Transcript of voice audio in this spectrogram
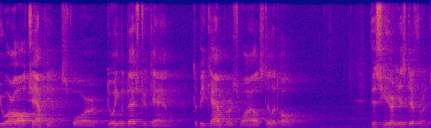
you are all champions for doing the best you can to be campers while still at home. This year is different,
